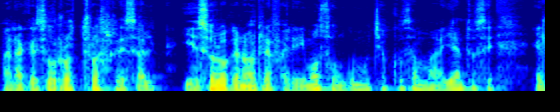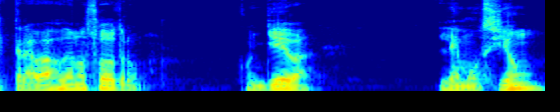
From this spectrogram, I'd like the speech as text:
para que su rostro resalte. Y eso es lo que nos referimos, son muchas cosas más allá. Entonces, el trabajo de nosotros conlleva la emoción,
